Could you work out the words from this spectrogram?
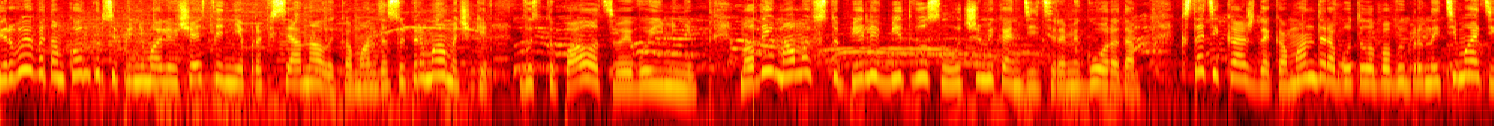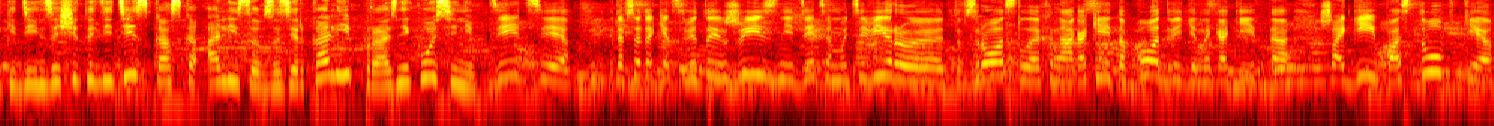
Впервые в этом конкурсе принимали участие непрофессионалы. Команда «Супермамочки» выступала от своего имени. Молодые мамы вступили в битву с лучшими кондитерами города. Кстати, каждая команда работала по выбранной тематике. День защиты детей, сказка «Алиса в Зазеркалье», праздник осени. Дети – это все-таки цветы жизни. Дети мотивируют взрослых на какие-то подвиги, на какие-то шаги, поступки.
